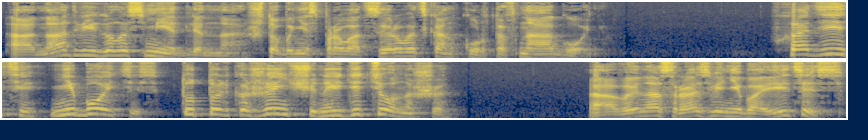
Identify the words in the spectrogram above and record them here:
Она двигалась медленно, чтобы не спровоцировать конкуртов на огонь. «Входите, не бойтесь, тут только женщины и детеныши». «А вы нас разве не боитесь?»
